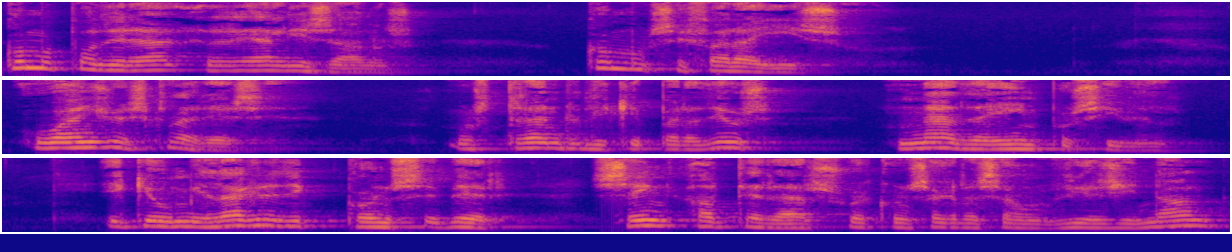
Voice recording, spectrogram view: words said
como poderá realizá-los como se fará isso? O anjo esclarece, mostrando-lhe que para Deus nada é impossível e que o milagre de conceber sem alterar sua consagração virginal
